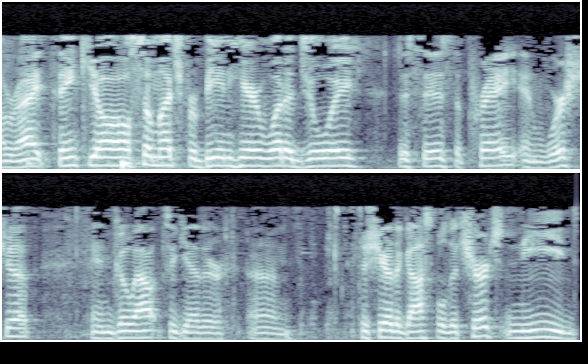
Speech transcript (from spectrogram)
All right. Thank you all so much for being here. What a joy this is to pray and worship and go out together um, to share the gospel. The church needs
